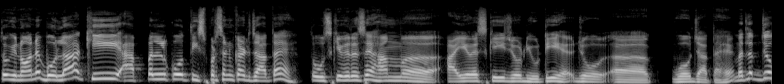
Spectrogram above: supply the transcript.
तो इन्होंने बोला कि एप्पल को तीस परसेंट कट जाता है तो उसकी वजह से हम आई की जो ड्यूटी है जो आ, वो जाता है। मतलब जो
